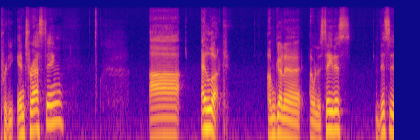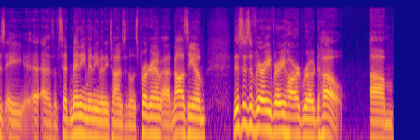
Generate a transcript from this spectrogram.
pretty interesting. Uh, and look, I'm gonna I'm gonna say this. This is a, as I've said many, many, many times on this program ad nauseum. This is a very, very hard road to hoe. Um,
